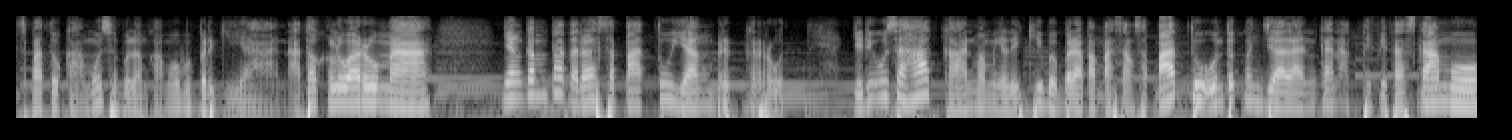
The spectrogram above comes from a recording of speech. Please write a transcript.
sepatu kamu sebelum kamu bepergian atau keluar rumah. Yang keempat adalah sepatu yang berkerut. Jadi usahakan memiliki beberapa pasang sepatu untuk menjalankan aktivitas kamu.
